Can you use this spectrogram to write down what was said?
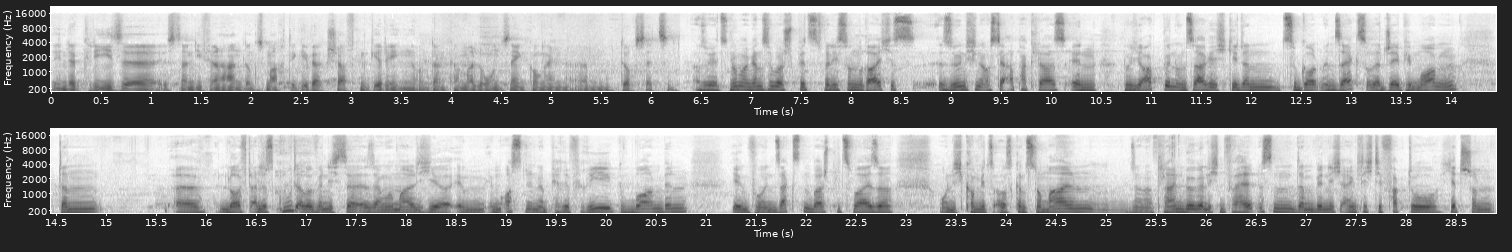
In der Krise ist dann die Verhandlungsmacht der Gewerkschaften gering und dann kann man Lohnsenkungen ähm, durchsetzen. Also jetzt nur mal ganz überspitzt, wenn ich so ein reiches Söhnchen aus der Upper Class in New York bin und sage, ich gehe dann zu Goldman Sachs oder JP Morgan, dann äh, läuft alles gut, aber wenn ich, sagen wir mal, hier im, im Osten in der Peripherie geboren bin, irgendwo in Sachsen beispielsweise, und ich komme jetzt aus ganz normalen, sagen wir, kleinbürgerlichen Verhältnissen, dann bin ich eigentlich de facto jetzt schon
